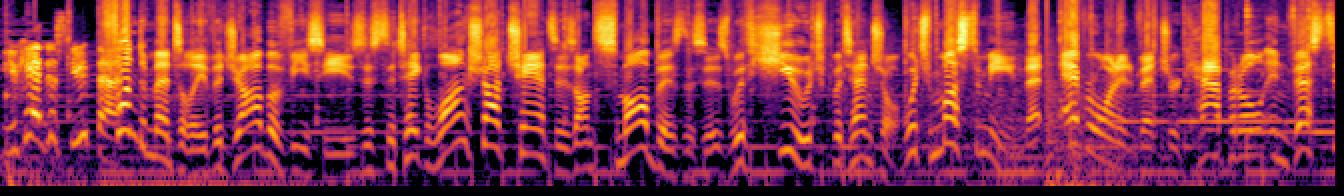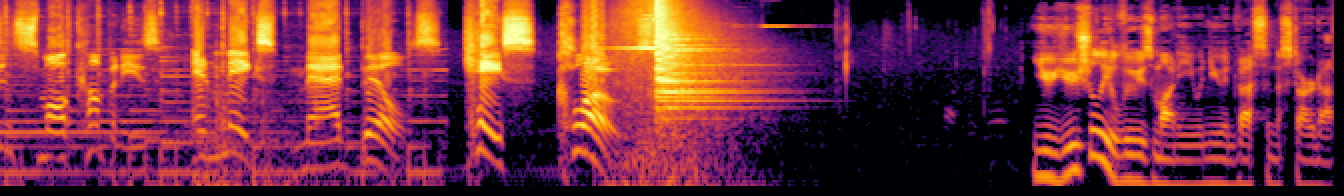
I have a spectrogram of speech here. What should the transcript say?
you can't dispute that. Fundamentally, the job of VCs is to take long shot chances on small businesses with huge potential, which must mean that everyone in venture capital invests in small companies and makes mad bills. Case closed you usually lose money when you invest in a startup.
